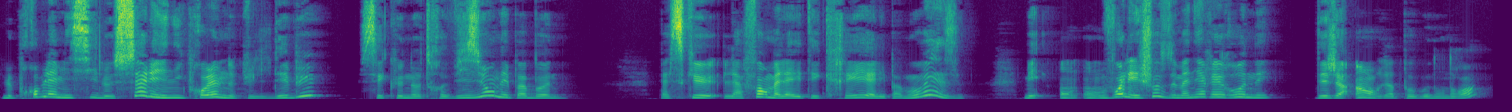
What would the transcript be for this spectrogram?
Le problème ici, le seul et unique problème depuis le début, c'est que notre vision n'est pas bonne. Parce que la forme, elle a été créée, elle est pas mauvaise. Mais on, on voit les choses de manière erronée. Déjà, un, on regarde pas au bon endroit,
